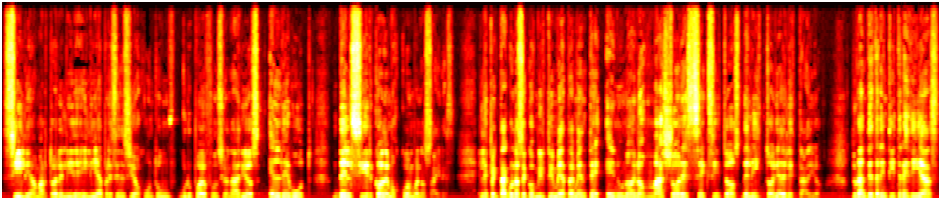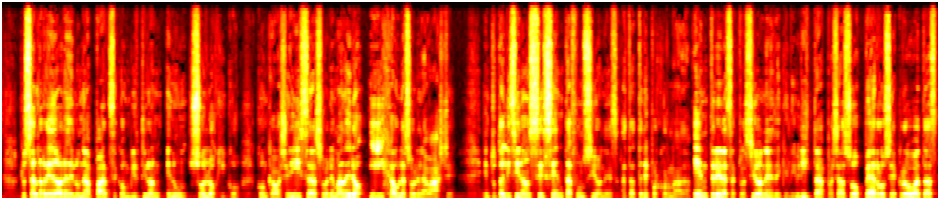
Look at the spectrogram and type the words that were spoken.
Silvia Martorelli de Ilia presenció junto a un grupo de funcionarios el debut del Circo de Moscú en Buenos Aires. El espectáculo se convirtió inmediatamente en uno de los mayores éxitos de la historia del estadio. Durante 33 días, los alrededores de Luna Park se convirtieron en un zoológico, con caballerizas sobre madero y jaulas sobre la valle. En total hicieron 60 funciones, hasta 3 por jornada. Entre las actuaciones de equilibristas, payasos, perros y acróbatas,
